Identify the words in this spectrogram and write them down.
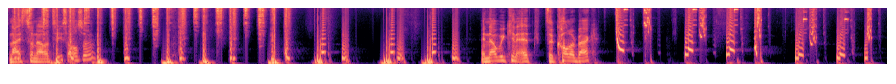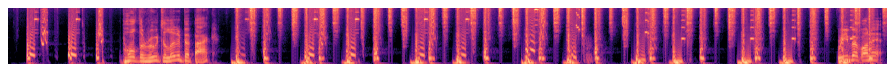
Nice tonalities also. And now we can add the color back. Pull the root a little bit back. Reverb on it.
